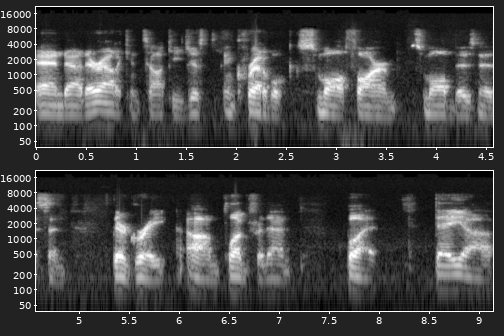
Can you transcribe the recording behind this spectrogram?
and uh, they're out of Kentucky. Just incredible small farm, small business, and they're great. Um, plug for them. But they uh,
